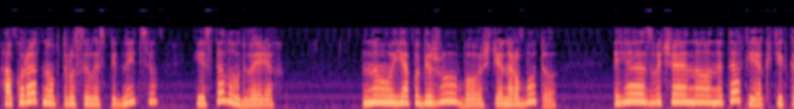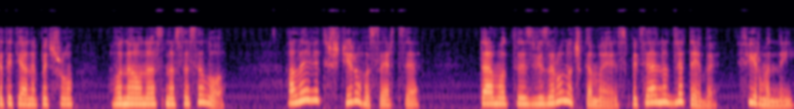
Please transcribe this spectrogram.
акуратно обтрусила спідницю і стала у дверях. Ну, я побіжу, бо ще на роботу. Я, звичайно, не так, як тітка Тетяна печу, вона у нас на все село, але від щирого серця. Там от з візеруночками спеціально для тебе, фірменний.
